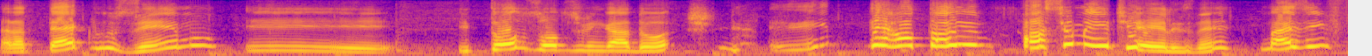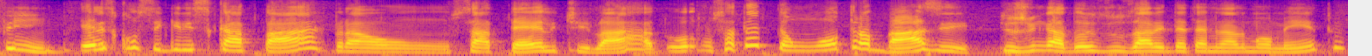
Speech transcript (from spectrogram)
Era Tecno, Zemo e e todos os outros Vingadores e derrotar facilmente eles, né? Mas enfim, eles conseguiram escapar para um satélite lá, um satélite, uma outra base que os Vingadores usaram em determinado momento.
